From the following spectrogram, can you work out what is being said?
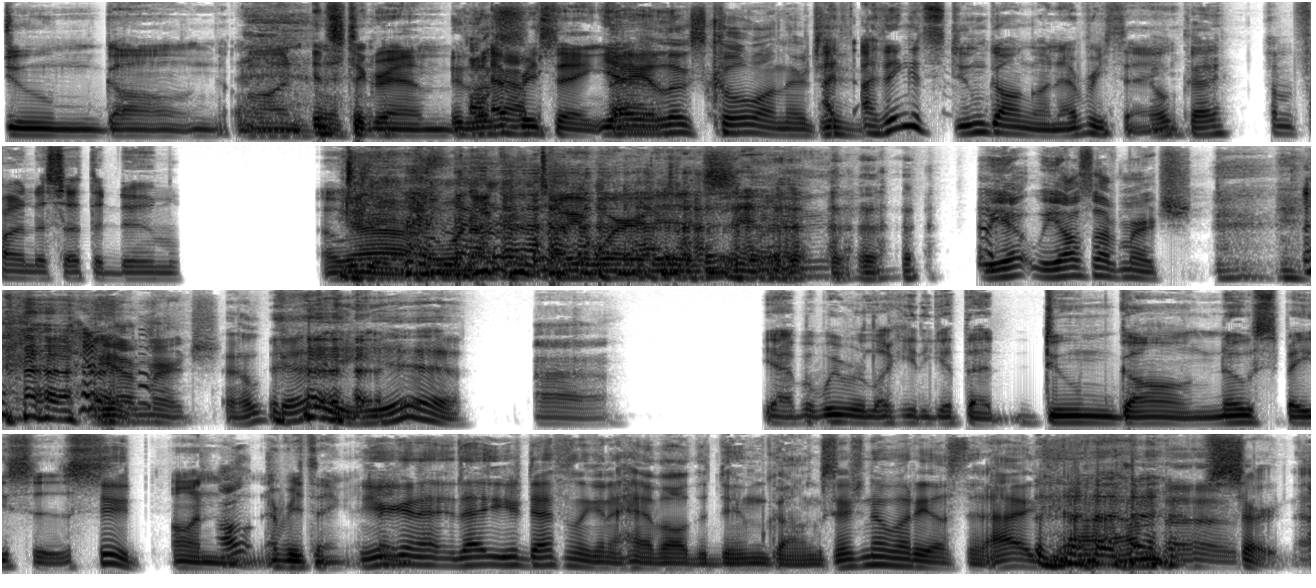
Doom Gong on Instagram, It looks- everything. Yeah, Hey, it looks cool on there too. I, I think it's Doom Gong on everything. Okay. Come find us at the Doom. Oh Yeah. yeah. But we're not going to tell you where it is. We we also have merch. We have merch. okay. Yeah. Uh, Yeah, but we were lucky to get that Doom Gong, no spaces, Dude, on I'll- everything. You're gonna that you're definitely gonna have all the doom gongs. There's nobody else that I, I I'm certain. Of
